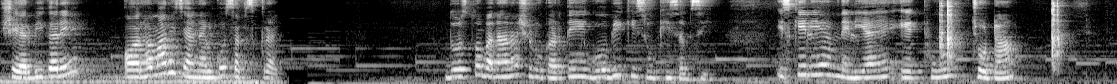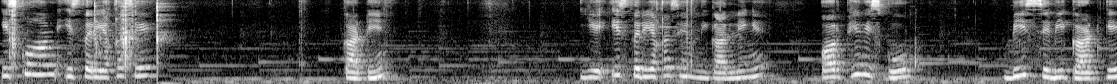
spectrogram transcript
शेयर भी करें और हमारे चैनल को सब्सक्राइब। दोस्तों, बनाना शुरू करते हैं गोभी की सूखी सब्ज़ी। इसके लिए हमने लिया है एक फूल छोटा इसको हम इस तरीके से काटें। ये इस तरीके से हम निकाल लेंगे और फिर इसको बीच से भी काट के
